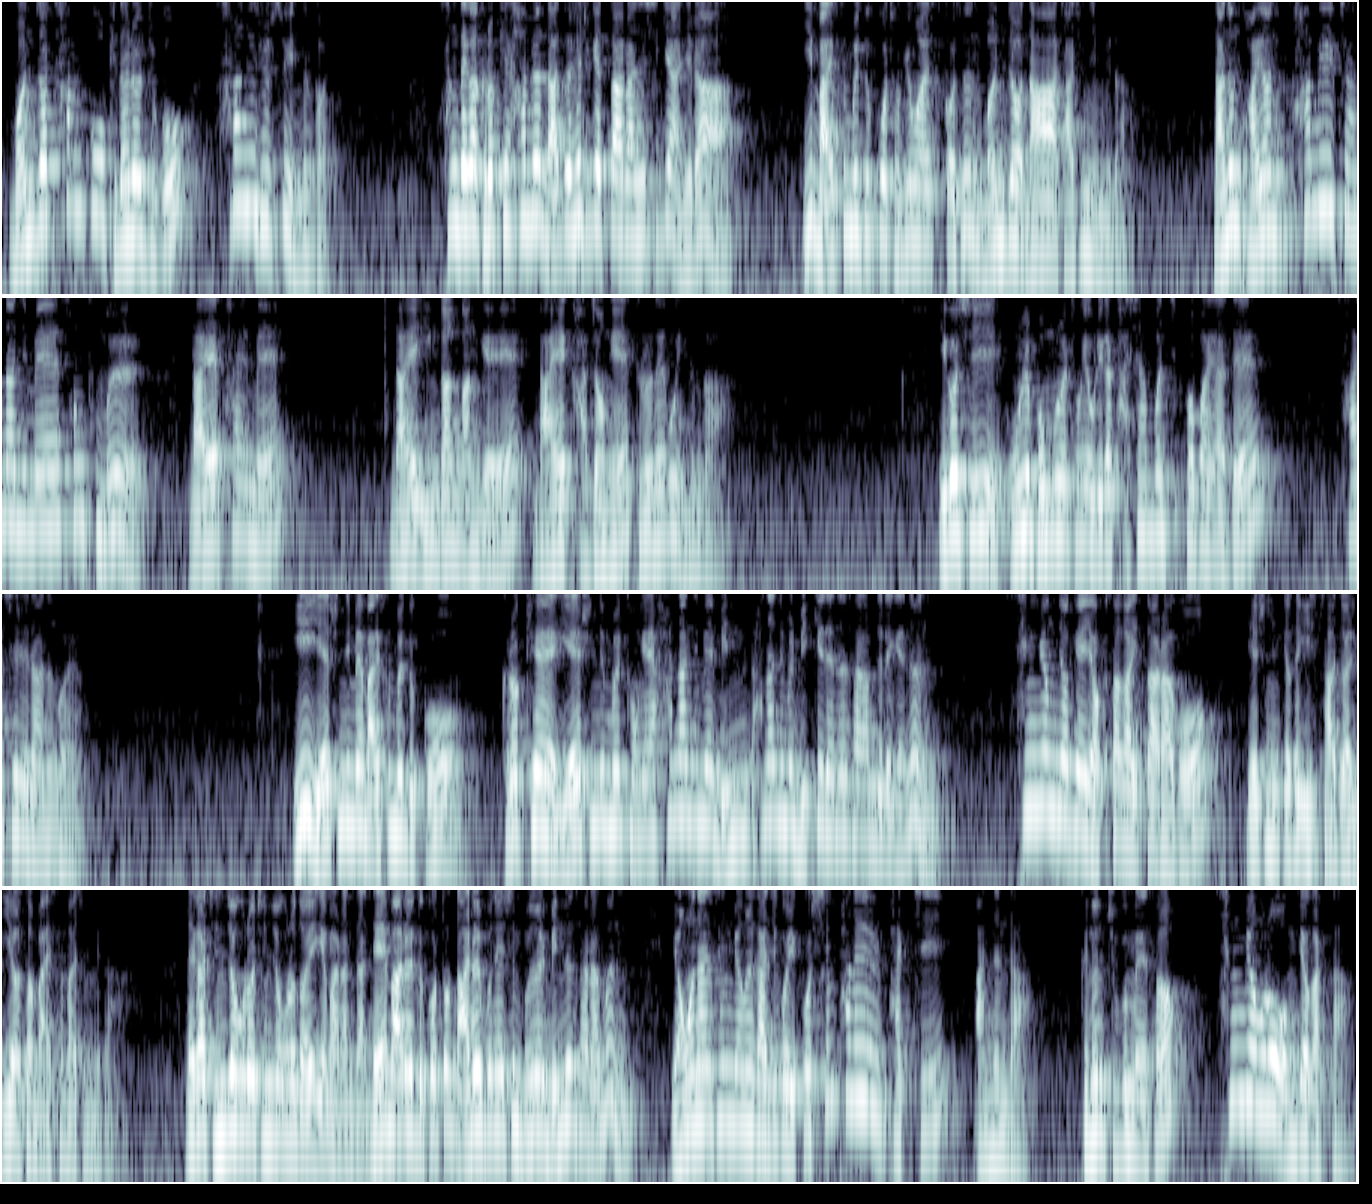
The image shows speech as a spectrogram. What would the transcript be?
먼저 참고 기다려주고 사랑해 줄 수 있는 것. 상대가 그렇게 하면 나도 해주겠다라는 식이 아니라 이 말씀을 듣고 적용할 것은 먼저 나 자신입니다. 나는 과연 삼일째 하나님의 성품을 나의 삶에, 나의 인간관계에, 나의 가정에 드러내고 있는가? 이것이 오늘 본문을 통해 우리가 다시 한번 짚어봐야 될 사실이라는 거예요. 이 예수님의 말씀을 듣고 그렇게 예수님을 통해 하나님의 하나님을 믿게 되는 사람들에게는 생명력의 역사가 있다라고 예수님께서 24절 이어서 말씀하십니다. 내가 진정으로 진정으로 너에게 말한다. 내 말을 듣고 또 나를 보내신 분을 믿는 사람은 영원한 생명을 가지고 있고 심판을 받지 않는다. 그는 죽음에서 생명으로 옮겨갔다.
